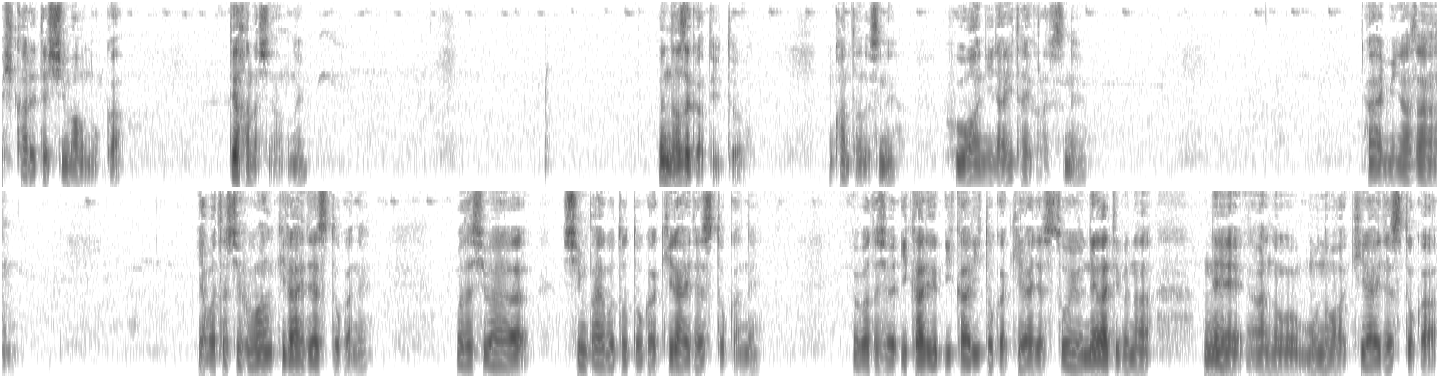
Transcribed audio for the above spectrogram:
惹かれてしまうのかって話なのね。なぜかというと簡単ですね不安になりたいからですね。はい皆さんいや私不安嫌いですとかね。私は心配事とか嫌いですとかね。私は怒り怒りとか嫌いです。そういうネガティブなねあのものは嫌いですとか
